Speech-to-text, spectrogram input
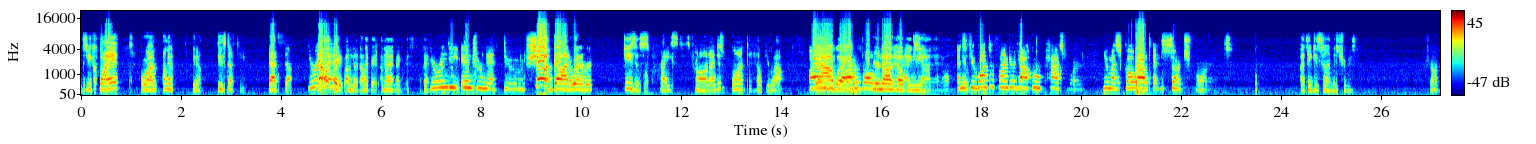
Just be quiet, or I'm, I'm gonna, you know, do stuff to you, bad stuff. You're Not in like the, rape. I'm not, not like rape. I'm not a rapist. Okay. You're in the internet, dude. Shut up, God, or whatever. Jesus Christ, Tron. I just want to help you out. I yeah, am well, god of all you're not internet. helping me out at all. And So- if you want to find your Yahoo password, you must go out and search for it. I think he's telling the truth. Tron.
